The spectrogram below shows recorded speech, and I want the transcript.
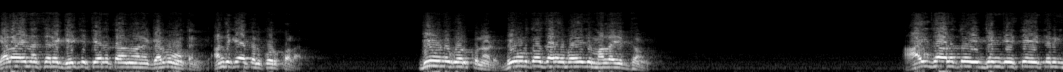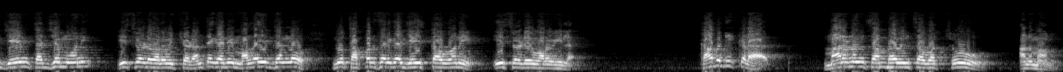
ఎలా అయినా సరే గెలిచి తీరతాను అనే గర్వం అతనికి. అందుకే అతను కోరుకోవాలా? భీముడిని కోరుకున్నాడు. భీముడితో జరగబోయేది మల్ల యుద్ధం. ఆయుధాలతో యుద్ధం చేస్తే ఇతనికి జయం తథ్యము అని ఈశ్వరుడు వరం ఇచ్చాడు అంతేగాని మల్ల యుద్ధంలో నువ్వు తప్పనిసరిగా జయిస్తావు అని ఈశ్వరుడేం వరం ఇలా కాబట్టి ఇక్కడ మరణం సంభవించవచ్చు అనుమానం.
